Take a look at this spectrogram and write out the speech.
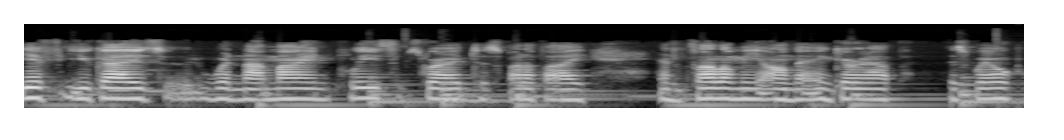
If you guys would not mind, please subscribe to Spotify and follow me on the Anchor app as well.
